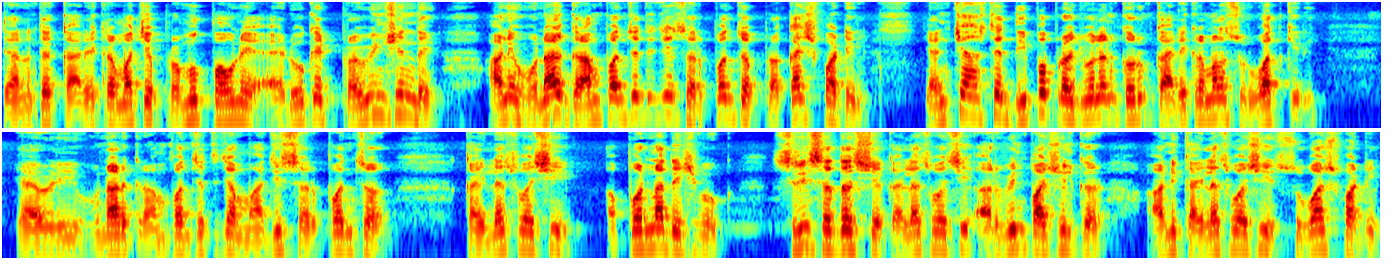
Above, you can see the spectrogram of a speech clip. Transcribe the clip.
त्यानंतर कार्यक्रमाचे प्रमुख पाहुणे ॲडव्होकेट प्रवीण शिंदे आणि होणार ग्रामपंचायतीचे सरपंच प्रकाश पाटील यांच्या हस्ते दीपप्रज्वलन करून कार्यक्रमाला सुरुवात केली. यावेळी होणार ग्रामपंचायतीच्या माजी सरपंच कैलासवासी अपर्णा देशमुख श्री सदस्य कैलासवासी अरविंद पाशीलकर आणि कैलासवासी सुभाष पाटील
